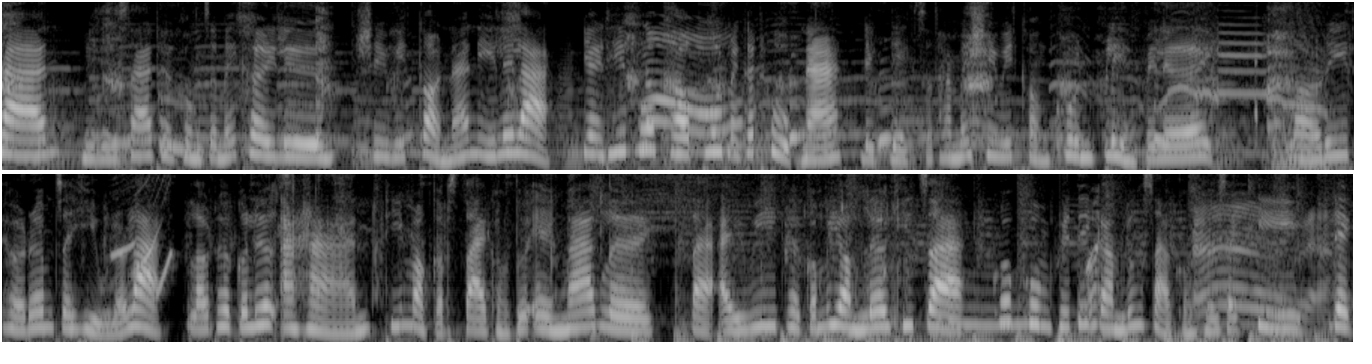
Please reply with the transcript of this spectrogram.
ฉัน เมลิซาเธอคงจะไม่เคยลืม ชีวิตก่อนหน้านี้เลยล่ะ อย่างที่พวกเขาพูดมันก็ถูกนะ เด็กๆจะทำให้ชีวิตของคุณเปลี่ยนไปเลย ลอรี่เธอเริ่มจะหิวแล้วล่ะ แล้วเธอก็เลือกอาหารที่เหมาะกับสไตล์ของตัวเองมากเลย แต่ไอวี่เธอก็ไม่ยอมเลิกที่จะควบคุมพฤติกรรมลูกสาวของเธอสักที เด็ก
